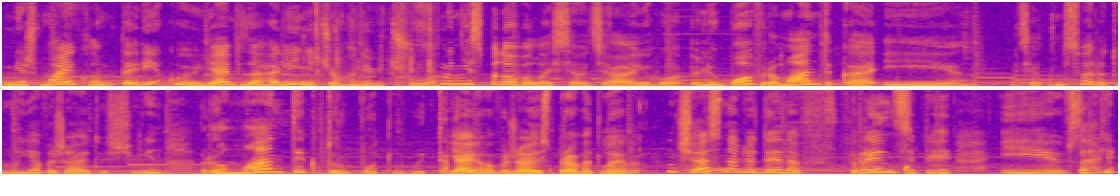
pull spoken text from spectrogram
між Майклом та Рікою я взагалі нічого не відчула. Мені сподобалася оця його любов, романтика і ця атмосфера, тому я вважаю, що він романтик, турботливий. Так. Я його вважаю справедливим. Чесна людина, в принципі, і взагалі,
